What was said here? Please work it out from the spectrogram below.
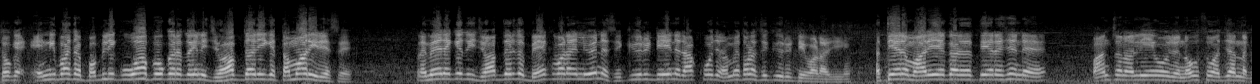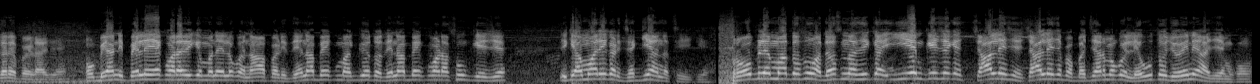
તો કે એની પાછળ પબ્લિક ઉવાપો કરે તો એની જવાબદારી કે તમારી રહેશે. એટલે મેં એને કીધું જવાબદારી તો બેંક વાળાની હોય ને સિક્યુરિટી એને રાખવો છે. અમે થોડા સિક્યુરિટી વાળા છીએ. અત્યારે મારી આગળ અત્યારે છે ને પાંચસો ના લઈ આવ્યો છે નવસો હજાર ના ઘરે પડ્યા છે. હું બે ની પહેલે એક વાર આવી કે મને એ લોકો ના પડી. દેના બેંકમાં ગયો તો દેના બેંક વાળા શું કહે છે? એ કે અમારી આગળ જગ્યા નથી કે. પ્રોબ્લેમમાં તો શું દસ ના સિક્કા ઈ એમ કે છે કે ચાલે છે ચાલે છે પણ બજારમાં કોઈ લેવું તો જોઈએ ને આજે એમ કહું.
